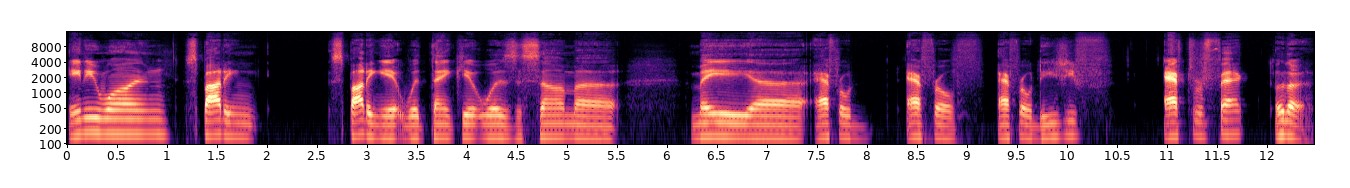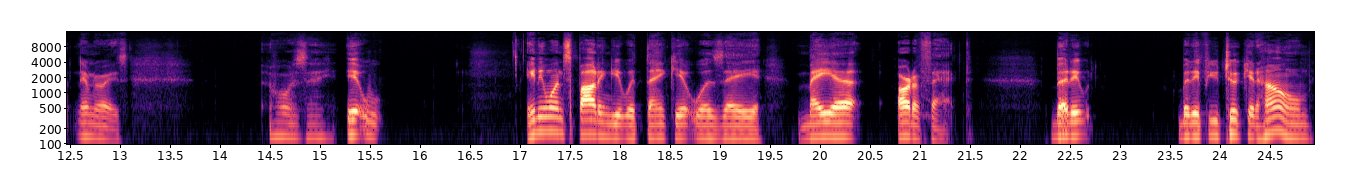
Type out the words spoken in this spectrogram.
Anyone spotting spotting it would think it was some uh, may uh, Afro Afro Aphrodisiac after fact. Oh no, anyways, what was I? It anyone spotting it would think it was a Maya artifact, but it but if you took it home,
